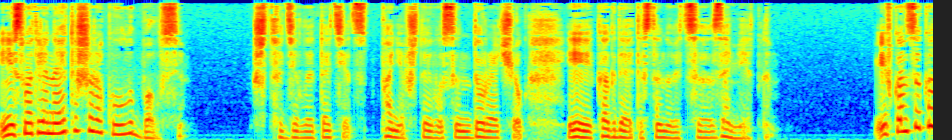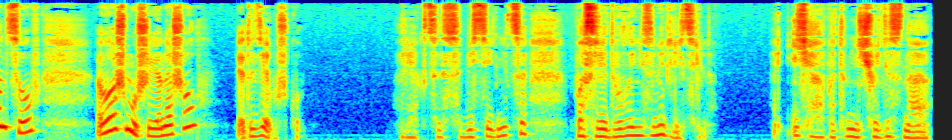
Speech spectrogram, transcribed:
и, несмотря на это, широко улыбался. Что делает отец, поняв, что его сын дурачок, и когда это становится заметным? И в конце концов, ваш муж ее нашел, эту девушку? Реакция собеседницы последовала незамедлительно. Я об этом ничего не знаю.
